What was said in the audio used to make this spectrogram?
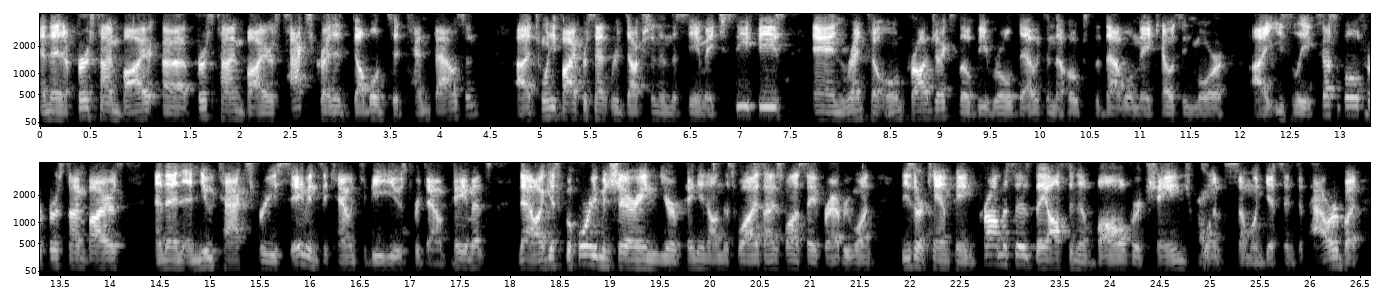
and then a first time buyer uh, first time buyers tax credit doubled to 10,000, uh, 25% reduction in the CMHC fees, and rent to own projects. They'll be rolled out in the hopes that that will make housing more uh, easily accessible for first time buyers and then a new tax-free savings account to be used for down payments. Now, I guess before even sharing your opinion on this, Waiz, I just want to say for everyone, these are campaign promises. They often evolve or change once someone gets into power. But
